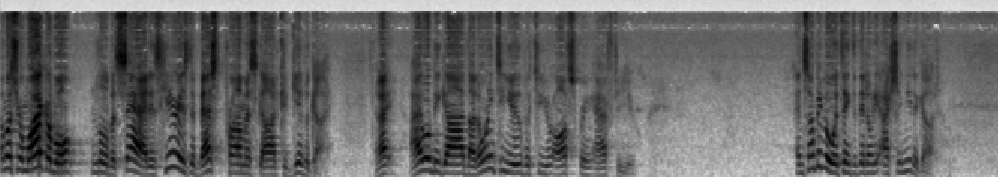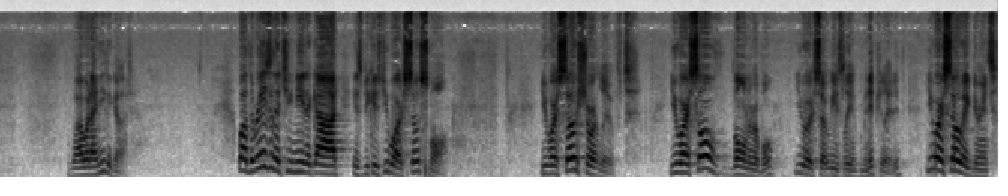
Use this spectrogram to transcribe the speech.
And what's remarkable and a little bit sad is here is the best promise God could give a guy. Right? I will be God not only to you, but to your offspring after you. And some people would think that they don't actually need a God. Why would I need a God? Well, the reason that you need a God is because you are so small. You are so short lived. You are so vulnerable. You are so easily manipulated. You are so ignorant.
